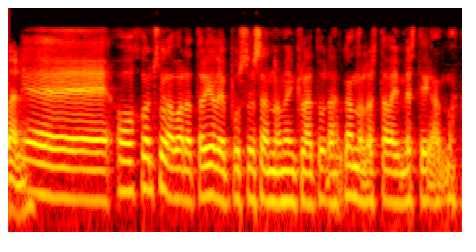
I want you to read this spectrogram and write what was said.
Vale. Que Ojo en su laboratorio le puso esa nomenclatura cuando lo estaba investigando.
